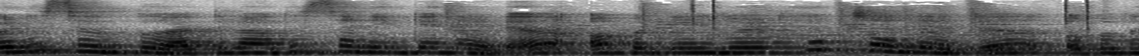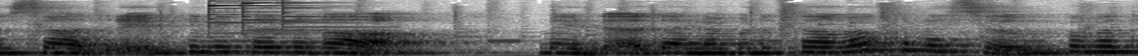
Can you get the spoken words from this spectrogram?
සම්පුවත් රාද සනින්ගෙනන ඔබගේ YouTube චැනලට ඔබව සාදරයෙන් පිළිගන්නවා. මෙන්න දැලබන තවත් වෙනසුම් පුවතක්.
